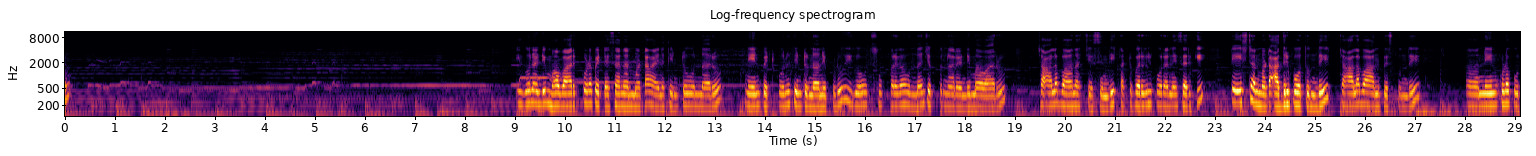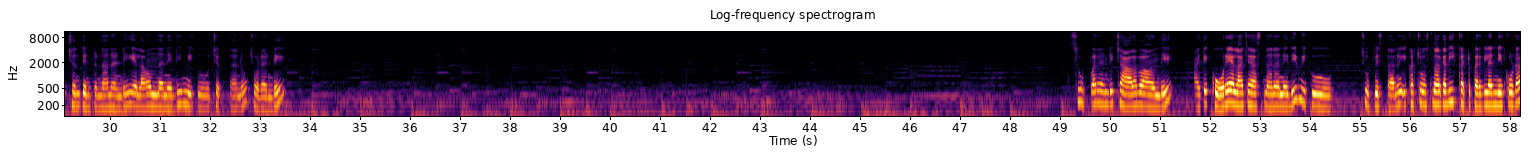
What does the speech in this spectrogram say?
ఇదిగోనండి మా వారికి కూడా పెట్టేశాను అనమాట ఆయన తింటూ ఉన్నారు. నేను పెట్టుకొని తింటున్నాను ఇప్పుడు. ఇగో సూపర్గా ఉందని చెప్తున్నారండి మా వారు. చాలా బాగా నచ్చేసింది. కట్టుపరుగుల కూర అనేసరికి టేస్ట్ అనమాట అదిరిపోతుంది. చాలా బాగా అనిపిస్తుంది. నేను కూడా కూర్చొని తింటున్నానండి. ఎలా ఉందనేది మీకు చెప్తాను. చూడండి. సూపర్ అండి చాలా బాగుంది. అయితే కూర ఎలా చేస్తున్నాను అనేది మీకు చూపిస్తాను. ఇక్కడ చూస్తున్నారు కదా ఈ కట్టుపరుగులన్నీ కూడా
